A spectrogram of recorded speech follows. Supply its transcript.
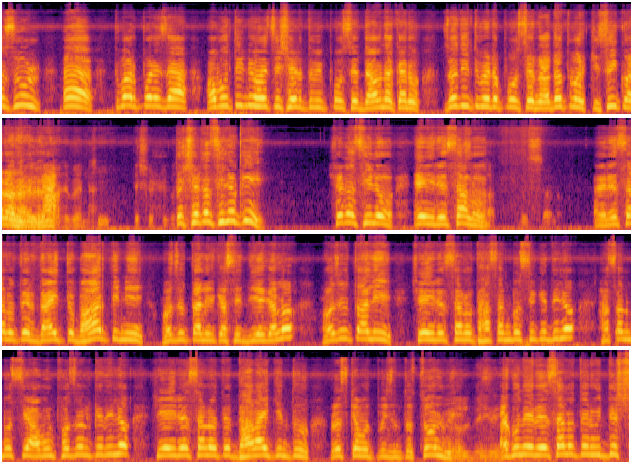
রসুল হ্যাঁ তোমার পরে যা অবতীর্ণ হয়েছে সেটা তুমি পৌঁছে দাও না কেন? যদি তুমি এটা পৌঁছে না দাও তোমার কিছুই করা হবে না। তো সেটা ছিল কি? সেটা ছিল এই রেসালত। রেসালতের দায়িত্ব ভার তিনি হজরত আলীর কাছে দিয়ে গেল। হজরত আলী সেই রেসালত হাসান বসিকে দিল হাসান বসি আমুল ফজলকে দিল। সেই রেসালতের ধারাই কিন্তু রোজকামত পর্যন্ত চলবে। এখন এই রেসালতের উদ্দেশ্য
